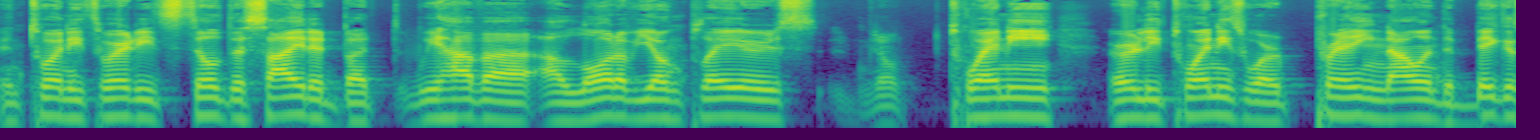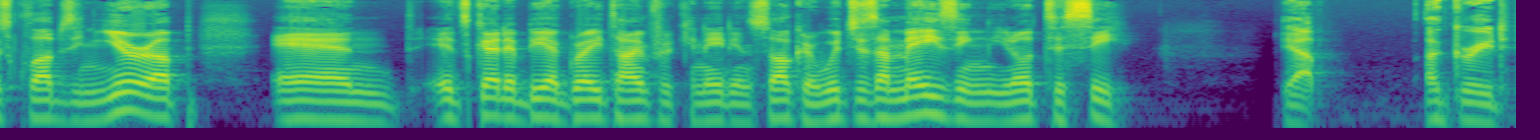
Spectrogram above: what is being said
in 2030 it's still decided but we have a, a lot of young players you know 20 early 20s who are playing now in the biggest clubs in europe and it's going to be a great time for canadian soccer which is amazing you know to see. Yep. Agreed.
